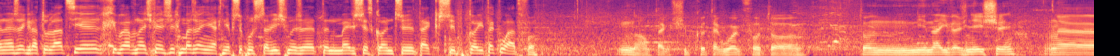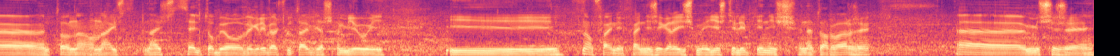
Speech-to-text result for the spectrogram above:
Trenerze, gratulacje. Chyba w najświętszych marzeniach nie przypuszczaliśmy, że ten mecz się skończy tak szybko i tak łatwo. No, tak szybko, tak łatwo to, to nie najważniejsze. E, to no, nasz, nasz cel to było wygrywać tutaj w Jastrzębiu i, i no fajnie, fajnie, że graliśmy jeszcze lepiej niż na Torwarze. E, myślę, że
